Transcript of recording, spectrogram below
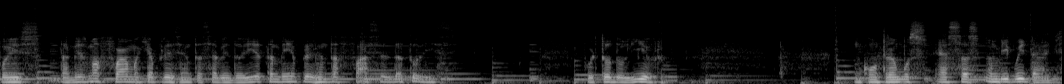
pois, da mesma forma que apresenta a sabedoria, também apresenta faces da tolice. Por todo o livro, encontramos essas ambiguidades.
